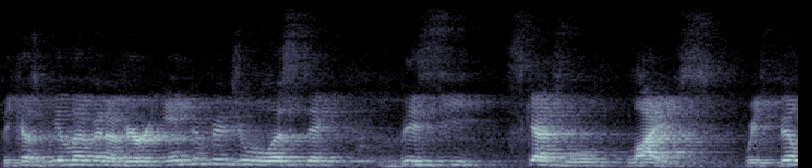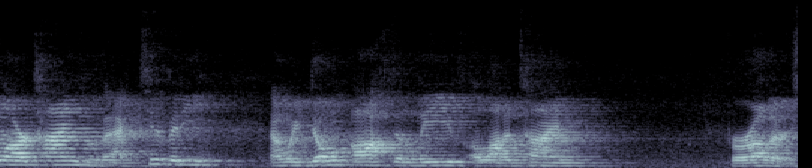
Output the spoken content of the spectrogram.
because we live in a very individualistic, busy, scheduled lives. We fill our times with activity and we don't often leave a lot of time for others.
